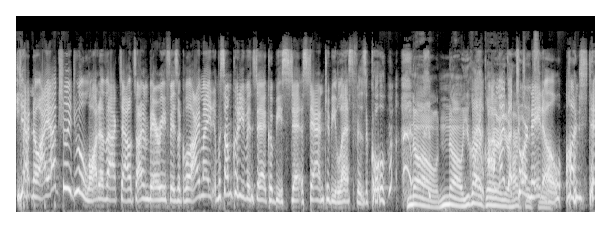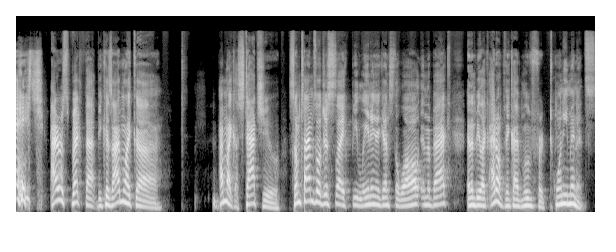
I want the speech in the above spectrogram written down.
Yeah, no, I actually do a lot of act outs. I'm very physical. I might, some could even say I could be sta stand to be less physical. No, no. You got to go I'm like your a heart tornado on stage. I respect that because I'm like a I'm like a statue. Sometimes I'll just like be leaning against the wall in the back and then be like, I don't think I've moved for 20 minutes.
